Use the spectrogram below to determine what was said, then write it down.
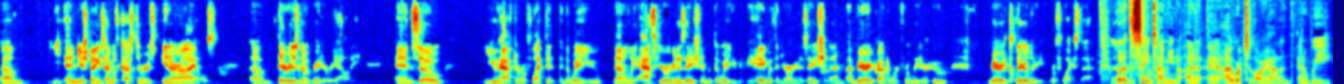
um, and you're spending time with customers in our aisles, um, there is no greater reality. And so you have to reflect it in the way you not only ask your organization, but the way you behave within your organization. And I'm, I'm very proud to work for a leader who very clearly reflects that. Well, at um, the same time, you know, I, I worked at L'Oreal and, and we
